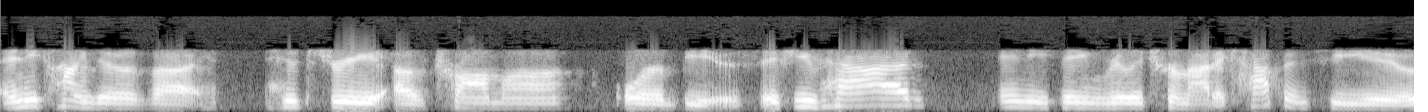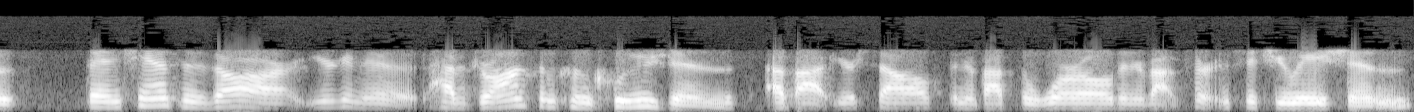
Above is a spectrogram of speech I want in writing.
any kind of uh, history of trauma or abuse. If you've had anything really traumatic happen to you, then chances are you're going to have drawn some conclusions about yourself and about the world and about certain situations.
